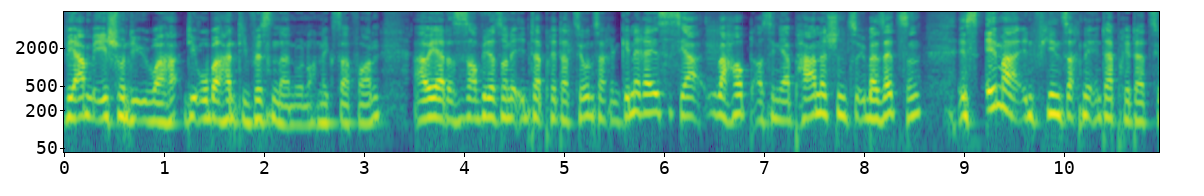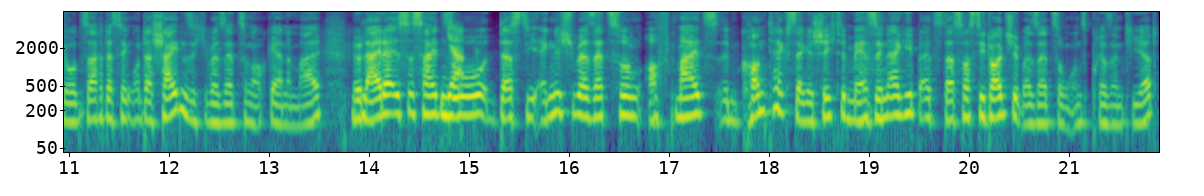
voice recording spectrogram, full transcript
wir haben eh schon die, Überha die Oberhand, die wissen da nur noch nichts davon. Aber ja, das ist auch wieder so eine Interpretationssache. Generell ist es ja überhaupt aus den Japanischen zu übersetzen, ist immer in vielen Sachen eine Interpretationssache, deswegen unterscheiden sich Übersetzungen auch gerne mal. Nur leider ist es halt Ja. so, dass die englische Übersetzung oftmals im Kontext der Geschichte mehr Sinn ergibt als das, was die deutsche Übersetzung uns präsentiert.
